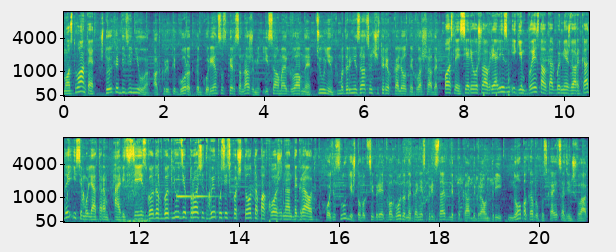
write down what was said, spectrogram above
Most Wanted. Что их объединило? Открытый город, конкуренция с персонажами и самое главное, тюнинг, модернизация четырехколесных лошадок. После серия ушла в реализм и геймплей стал как бы между аркадой и симулятором. А ведь все из года в год люди просят выпустить хоть что-то похожее на Underground. Ходят слухи, что в октябре этого года наконец представят для ПК Underground 3, но пока выпускается один шлак.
